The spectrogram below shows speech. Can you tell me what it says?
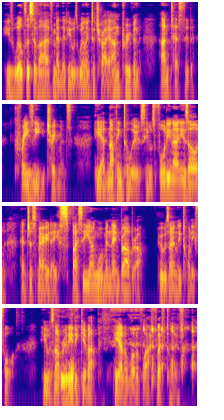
His will to survive meant that he was willing to try unproven, untested, crazy treatments. He had nothing to lose. He was 49 years old and just married a spicy young woman named Barbara, who was only 24. He was not ready to give up. He had a lot of life left to live.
